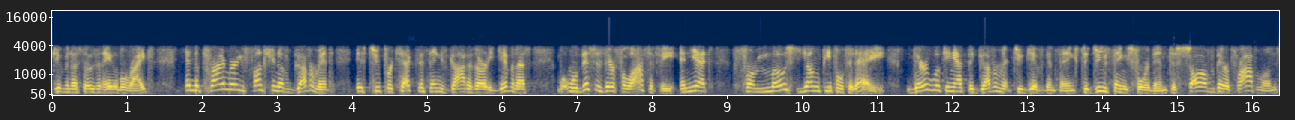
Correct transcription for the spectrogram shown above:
given us those inalienable rights. And the primary function of government is to protect the things God has already given us. Well, this is their philosophy. And yet, for most young people today, they're looking at the government to give them things, to do things for them, to solve their problems,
